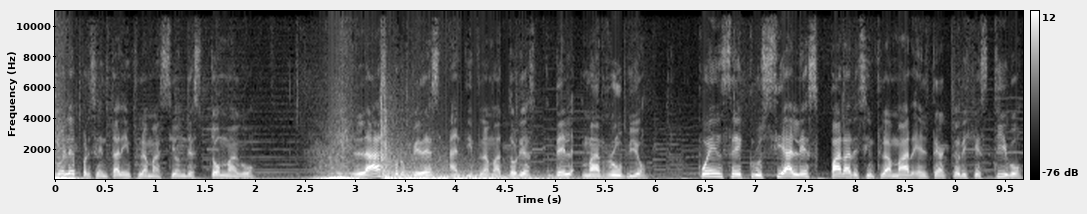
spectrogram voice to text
suele presentar inflamación de estómago. Las propiedades antiinflamatorias del marrubio pueden ser cruciales para desinflamar el tracto digestivo,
